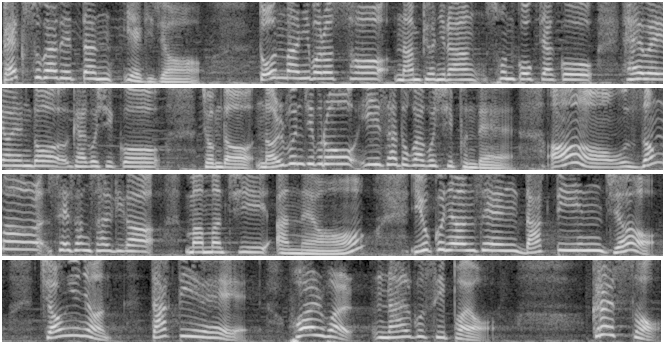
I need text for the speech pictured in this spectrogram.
백수가 됐단 얘기죠. 돈 많이 벌어서 남편이랑 손 꼭 잡고 해외여행도 가고 싶고 좀 더 넓은 집으로 이사도 가고 싶은데 어 정말 세상 살기가 만만치 않네요. 69년생 낙디인 저 정유년 닭띠회에 활활 날고 싶어요. 그래서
